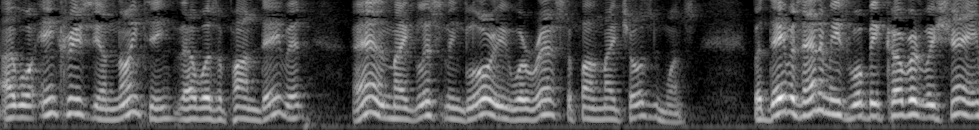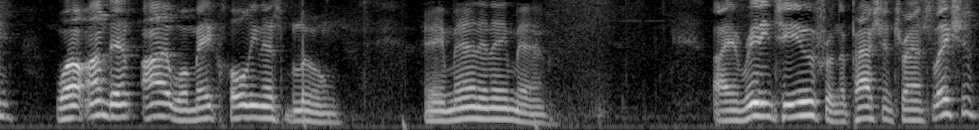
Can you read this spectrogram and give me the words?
I will increase the anointing that was upon David, and my glistening glory will rest upon my chosen ones. But David's enemies will be covered with shame while on them I will make holiness bloom. Amen and amen. I am reading to you from the Passion Translation.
